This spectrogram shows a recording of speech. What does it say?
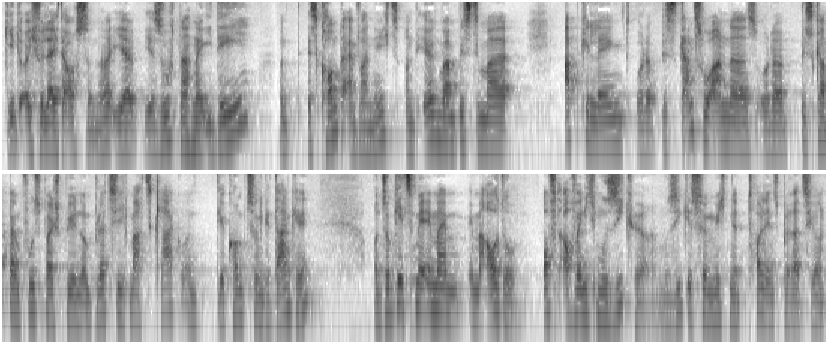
geht euch vielleicht auch so. Ne? Ihr, ihr sucht nach einer Idee und es kommt einfach nichts. Und irgendwann bist du mal abgelenkt oder bist ganz woanders oder bist gerade beim Fußballspielen und plötzlich macht's klack und dir kommt so ein Gedanke. Und so geht's mir immer im, im Auto. Oft auch, wenn ich Musik höre. Musik ist für mich eine tolle Inspiration.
